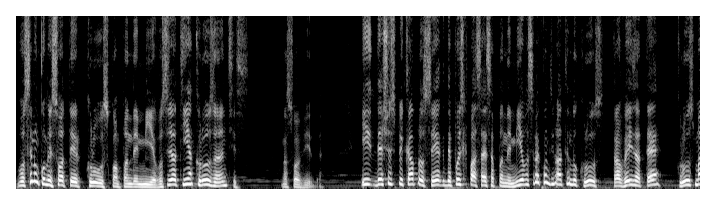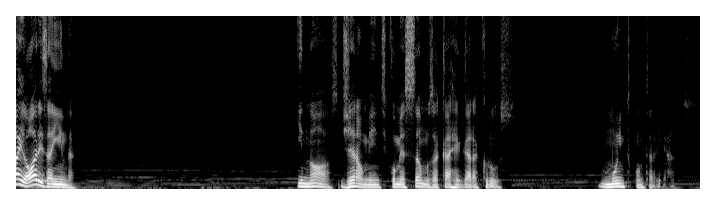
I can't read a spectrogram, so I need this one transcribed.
você não começou a ter cruz com a pandemia, você já tinha cruz antes na sua vida. E deixa eu explicar para você, depois que passar essa pandemia, você vai continuar tendo cruz, talvez até cruz maiores ainda. E nós, geralmente, começamos a carregar a cruz muito contrariados.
